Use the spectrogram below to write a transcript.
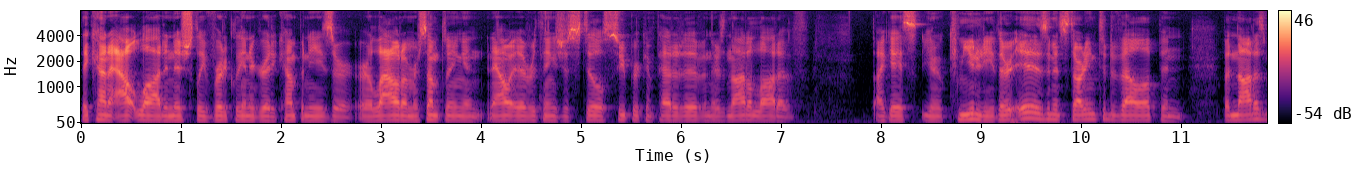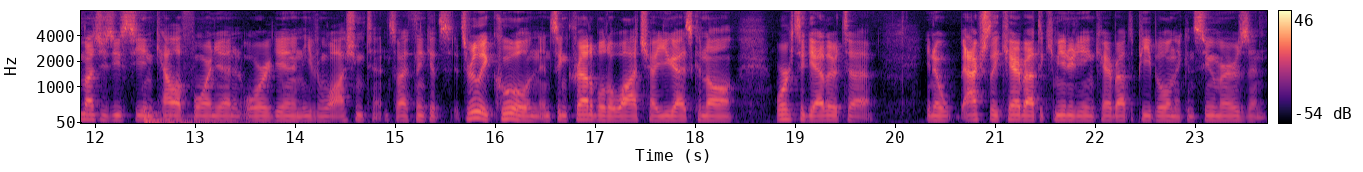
they kind of outlawed initially vertically integrated companies or, or allowed them or something, and now everything's just still super competitive, and there's not a lot of I guess you know community. There is, and it's starting to develop, and but not as much as you see in California and in Oregon and even Washington. So I think it's it's really cool and it's incredible to watch how you guys can all work together to you know actually care about the community and care about the people and the consumers and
